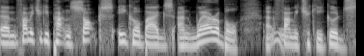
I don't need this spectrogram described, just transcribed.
um, Family Chicky pattern socks, eco bags, and wearable uh, Family Chicky goods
